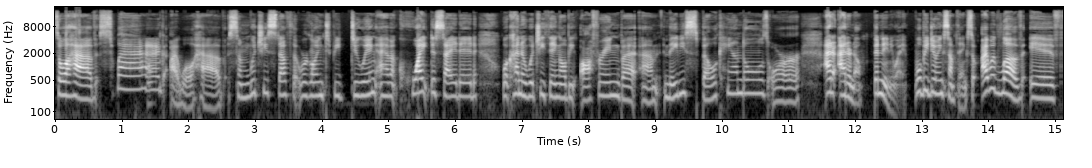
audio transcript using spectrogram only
So I'll have swag, I will have some witchy stuff that we're going to be doing. I haven't quite decided what kind of witchy thing I'll be offering, but um, maybe spell candles or I, don't, I don't know. But anyway, we'll be doing something. So I would love if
